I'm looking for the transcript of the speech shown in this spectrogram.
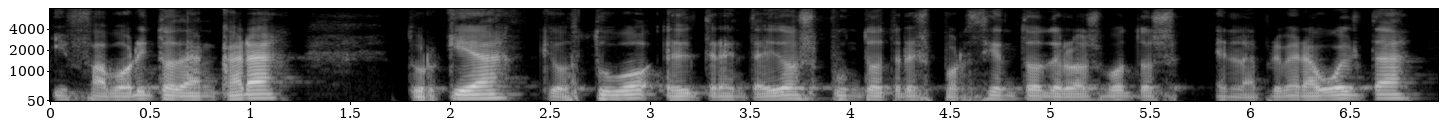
y favorito de Ankara, Turquía, que obtuvo el 32.3% de los votos en la primera vuelta,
